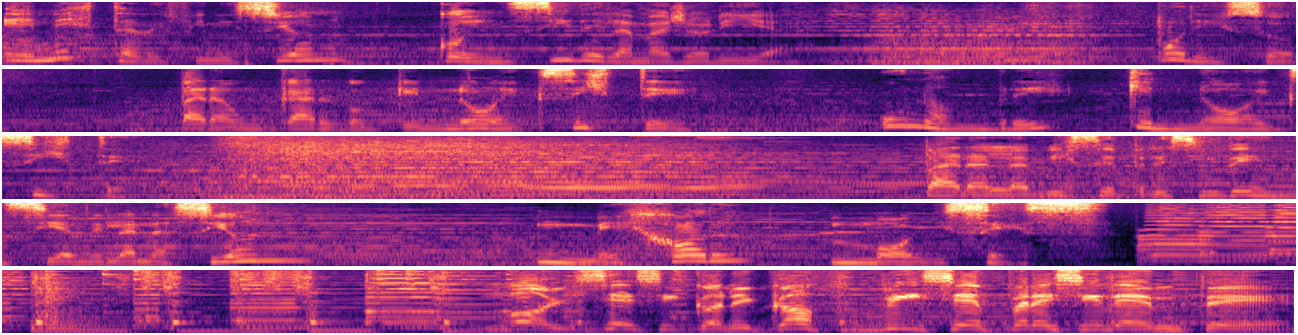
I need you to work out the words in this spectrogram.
En esta definición coincide la mayoría. Por eso, para un cargo que no existe, un hombre que no existe. Para la vicepresidencia de la nación, mejor Moisés. Moisés Ikonikov, vicepresidente.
